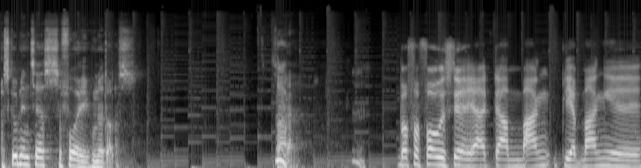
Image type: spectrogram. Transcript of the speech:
og skrive den ind til os, så får I 100 dollars. Sådan. Hmm. Hvorfor forudser jeg, at der mange, bliver mange øh,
